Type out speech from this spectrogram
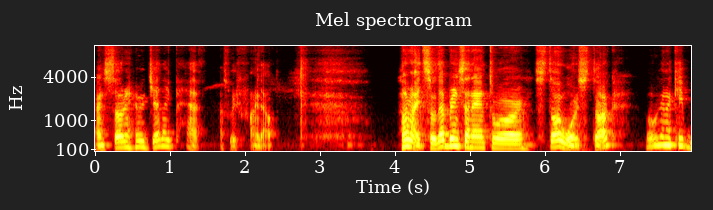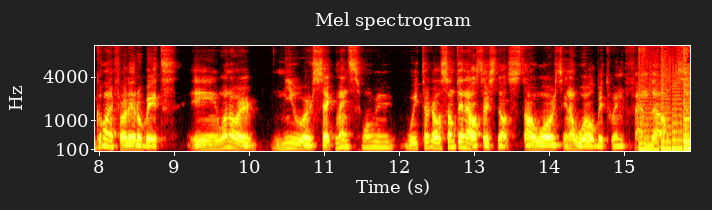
and starting her Jedi path, as we find out. All right, so that brings an end to our Star Wars talk. But we're gonna keep going for a little bit in one of our newer segments when we, we talk about something else. There's no Star Wars in a world between fandoms.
